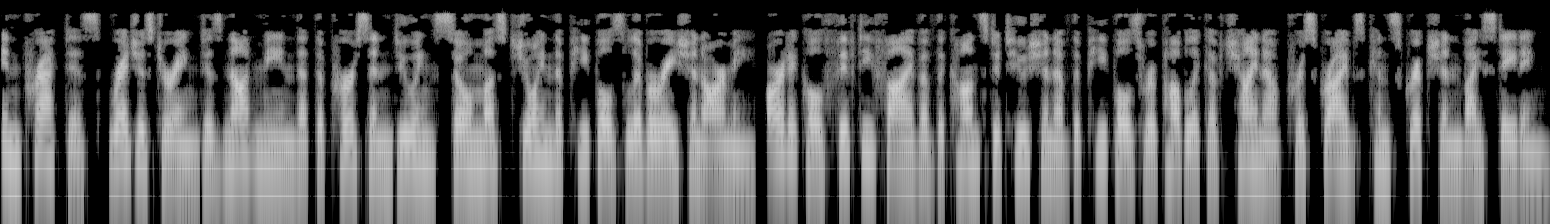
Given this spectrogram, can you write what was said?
In practice, registering does not mean that the person doing so must join the People's Liberation Army. Article 55 of the Constitution of the People's Republic of China prescribes conscription by stating,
